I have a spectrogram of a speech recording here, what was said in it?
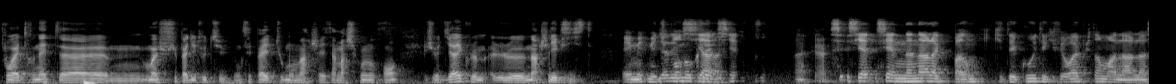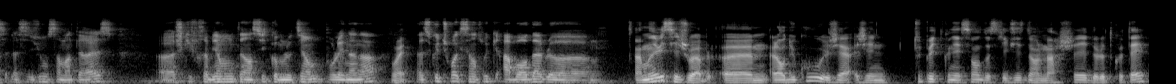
Pour être honnête, euh, moi je suis pas du tout dessus, donc c'est pas du tout mon marché, c'est un marché qu'on nous prend. Je dirais que le, le marché existe. Et, mais, mais Il y a tu penses s'il y, a- mots-clés, s'il y a- ouais. Si- s'il y a- y a une nana là, par exemple, qui, t'écoute et qui fait ouais putain moi la, la, la séduction ça m'intéresse, euh, je kifferais bien monter un site comme le tien pour les nanas. Ouais. Est-ce que tu crois que c'est un truc abordable euh, À mon avis, c'est jouable. Euh, alors du coup, j'ai une toute petite connaissance de ce qui existe dans le marché de l'autre côté.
